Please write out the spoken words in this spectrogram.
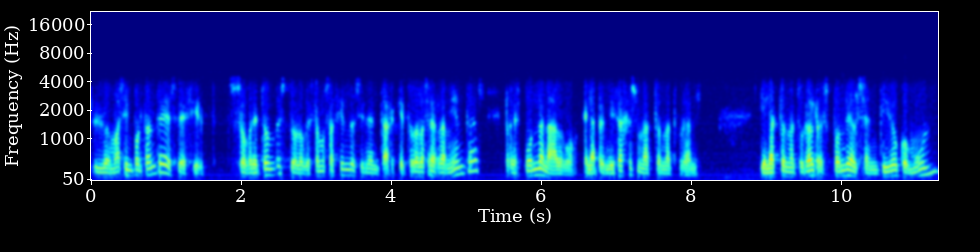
lo más importante es decir, sobre todo esto, lo que estamos haciendo es intentar que todas las herramientas respondan a algo. El aprendizaje es un acto natural y el acto natural responde al sentido común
